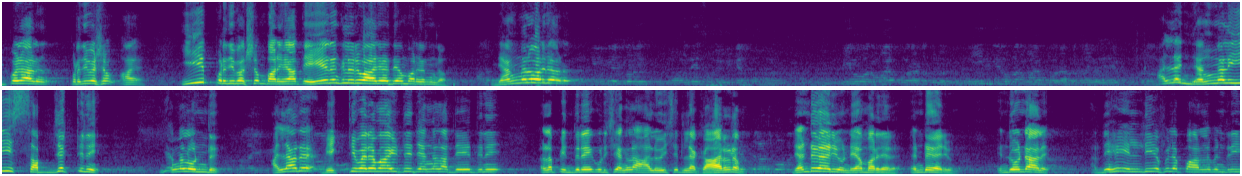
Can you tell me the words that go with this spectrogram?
ഇപ്പോഴാണ് പ്രതിപക്ഷം ഈ പ്രതിപക്ഷം പറയാത്ത ഏതെങ്കിലും ഒരു വാചകം അദ്ദേഹം പറഞ്ഞിട്ടുണ്ടോ ഞങ്ങൾ പറഞ്ഞാണ് അല്ല ഞങ്ങൾ ഈ സബ്ജക്റ്റിന് ഞങ്ങളുണ്ട്. അല്ലാതെ വ്യക്തിപരമായിട്ട് ഞങ്ങൾ അദ്ദേഹത്തിന് ഉള്ള പിന്തുണയെക്കുറിച്ച് ഞങ്ങൾ ആലോചിച്ചിട്ടില്ല. കാരണം രണ്ട് കാര്യമുണ്ട് ഞാൻ പറഞ്ഞുതരാം. രണ്ട് കാര്യമുണ്ട്. എന്തുകൊണ്ടാണ്? അദ്ദേഹം എൽ ഡി എഫിലെ പാർലമെന്ററി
